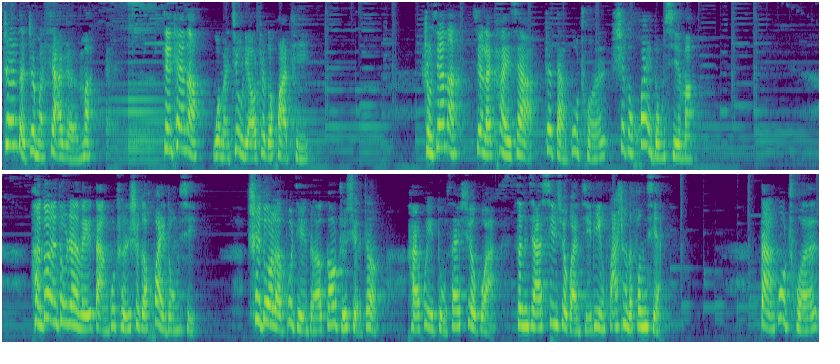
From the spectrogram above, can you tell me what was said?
真的这么吓人吗？今天呢，我们就聊这个话题。首先呢，先来看一下这胆固醇是个坏东西吗？很多人都认为胆固醇是个坏东西，吃多了不仅得高脂血症。还会堵塞血管，增加心血管疾病发生的风险。胆固醇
